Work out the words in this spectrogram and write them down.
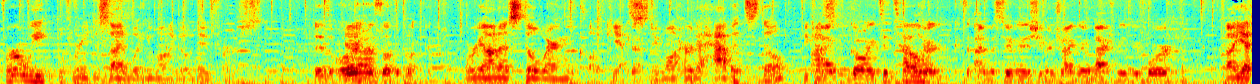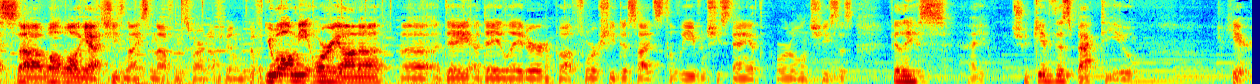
for a week before you decide what you want to go do first. Does Oriana sell the cloak? Oriana is still wearing the cloak. Yes. Okay. Do you want her to have it still? Because I'm going to tell her because I'm assuming that she would try to go back to me before. Uh, yes. Uh, well, well, yeah. She's nice enough and smart enough. And bef- you all meet Oriana uh, a day a day later before she decides to leave, and she's standing at the portal, and she says, Phileas, I should give this back to you. Here.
